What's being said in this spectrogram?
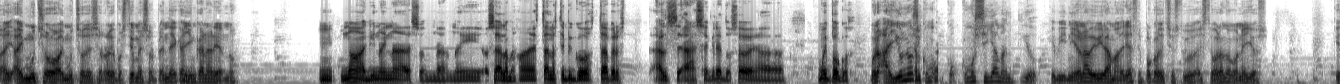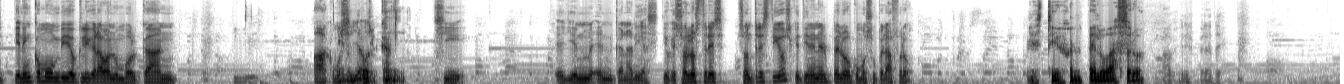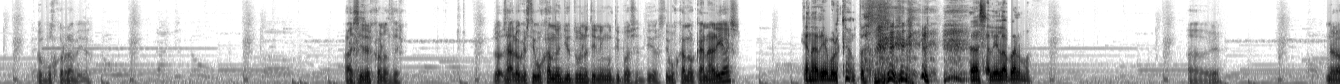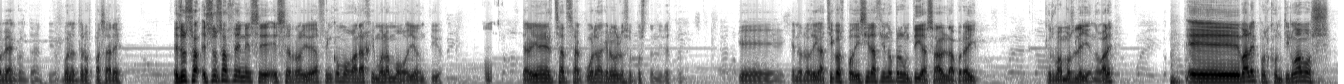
hay, hay mucho, hay mucho desarrollo. Pues tío, me sorprende que allí en Mm. Canarias, ¿no? Mm, No, aquí no hay nada de eso. No, no hay, o sea, a lo mejor están los típicos tappers al, a secreto, ¿sabes? A, muy pocos. Bueno, hay unos, Em- ¿cómo, se llaman, tío? Que vinieron a vivir a Madrid hace poco, de hecho, estuve, estuve hablando con ellos. Que tienen como un videoclip grabado en un volcán. Ah, ¿cómo en se un llaman? volcán. Sí. Allí en, en Canarias, tío, que son los tres. Son tres tíos que tienen el pelo como super afro. Tres tíos con el pelo afro. A ver, espérate. Lo busco rápido. A ver si les conoces. O sea, lo que estoy buscando en YouTube no tiene ningún tipo de sentido. Estoy buscando Canarias. Canarias volcán. Te va a salir la palma. A ver. No los voy a encontrar, tío. Bueno, te los pasaré. Esos, esos hacen ese, ese rollo, ¿eh? Hacen como garaje y molan mogollón, tío. Si alguien en el chat se acuerda, creo que los he puesto en directo. Que, que nos lo diga. Chicos, podéis ir haciendo preguntillas Alda por ahí. Que os vamos leyendo, ¿vale? Eh, vale, pues continuamos.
